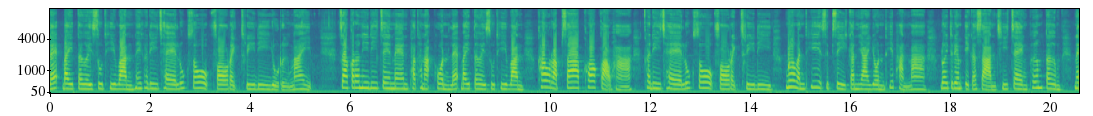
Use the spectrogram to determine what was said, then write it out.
และใบเตยสุธีวันในคดีแชร์ลูกโซ่ Forex 3D อยู่หรือไม่จากกรณีดีเจแมนพัฒนพล และใบเตยสุธีวัน เข้ารับทราบข้อกล่าวหา คดีแชร์ลูกโซ่ Forex 3D เมื่อวันที่ 14 กันยายนที่ผ่านมา โดยเตรียมเอกสารชี้แจงเพิ่มเติม ใน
